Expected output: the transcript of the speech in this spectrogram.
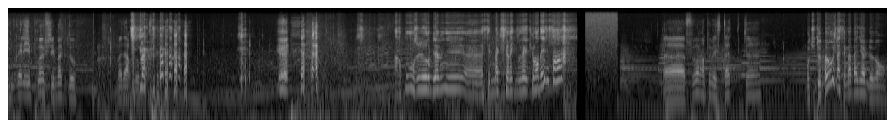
Livrez les preuves chez McDo. Madardo. Alors bonjour, bienvenue. euh, c'est le McFlurry que vous avez commandé, c'est ça? Euh, faut voir un peu mes stats. Bon, tu te bouges là, c'est ma bagnole devant.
